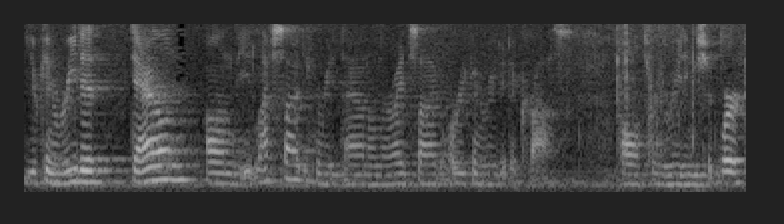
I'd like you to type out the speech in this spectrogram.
you can read it down on the left side, you can read it down on the right side, or you can read it across. all three readings should work.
